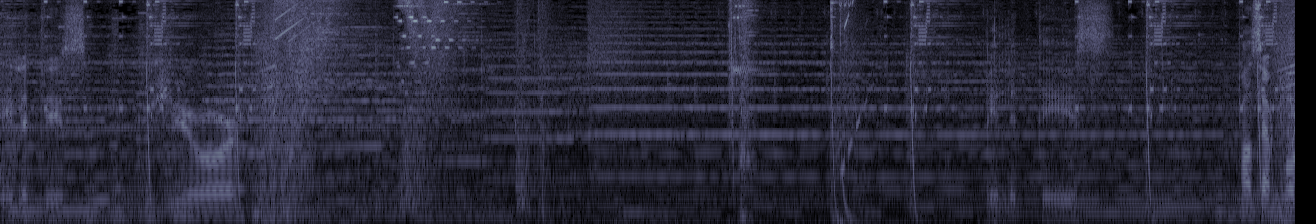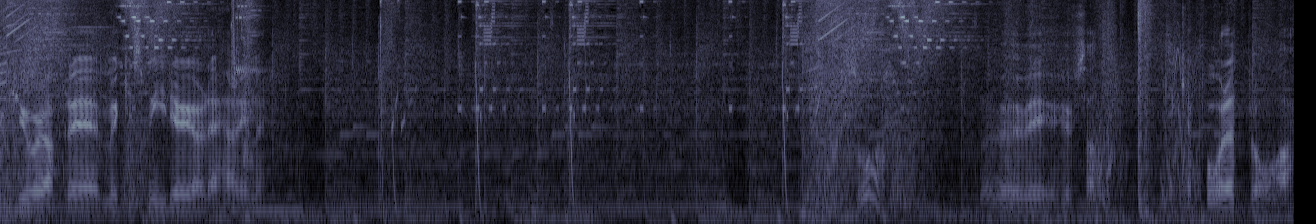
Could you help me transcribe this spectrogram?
Abilities. Cure. Abilities. Passar jag på att cura för det är mycket smidigare att göra det här inne. Så. Nu är vi hyfsat. Täcka på rätt bra.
